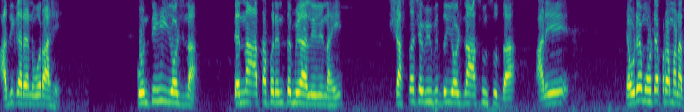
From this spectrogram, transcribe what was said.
अधिकाऱ्यांवर आहे. कोणतीही योजना त्यांना आतापर्यंत मिळालेली नाही. शासनाच्या विविध योजना असून सुद्धा आणि एवढ्या मोठ्या प्रमाणात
